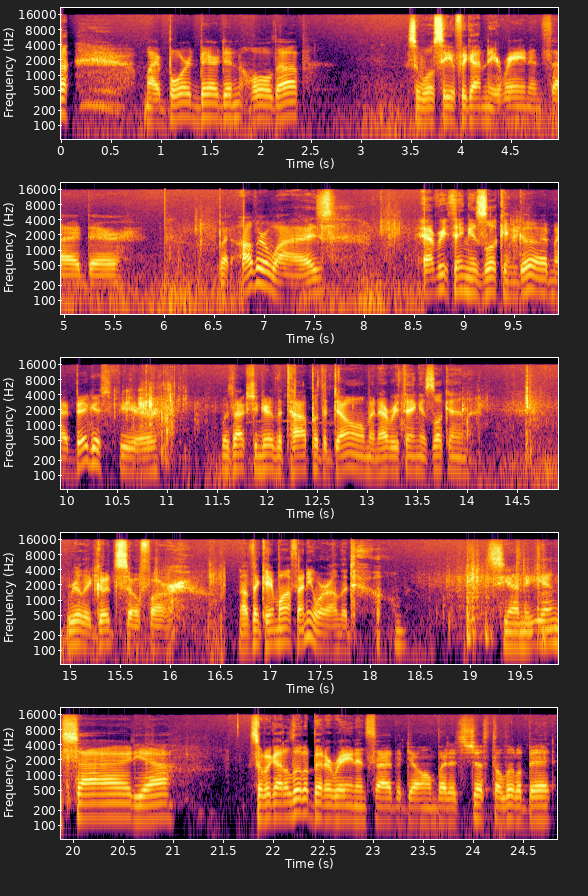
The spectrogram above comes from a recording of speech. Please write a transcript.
my board there didn't hold up. So we'll see if we got any rain inside there. But otherwise, everything is looking good. My biggest fear was actually near the top of the dome and everything is looking really good so far. Nothing came off anywhere on the dome. See on the inside, yeah. So we got a little bit of rain inside the dome, but it's just a little bit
